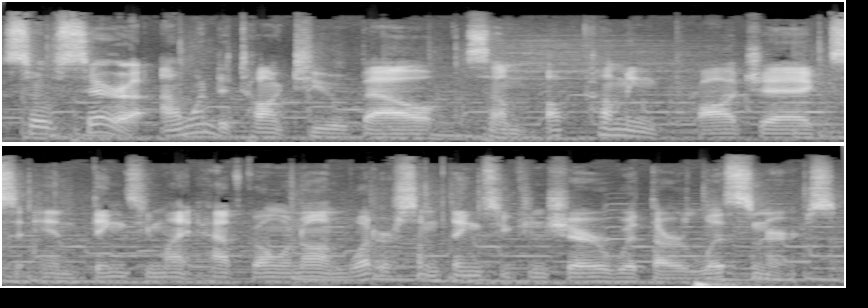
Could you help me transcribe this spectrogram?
So, Sarah, I wanted to talk to you about some upcoming projects and things you might have going on. What are some things you can share with our listeners?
